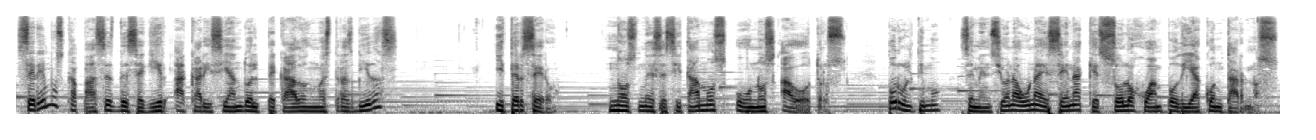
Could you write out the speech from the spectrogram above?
¿seremos capaces de seguir acariciando el pecado en nuestras vidas? Y tercero, nos necesitamos unos a otros. Por último, se menciona una escena que solo Juan podía contarnos.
